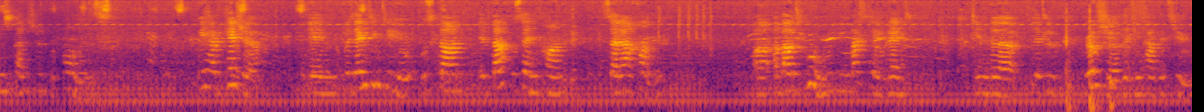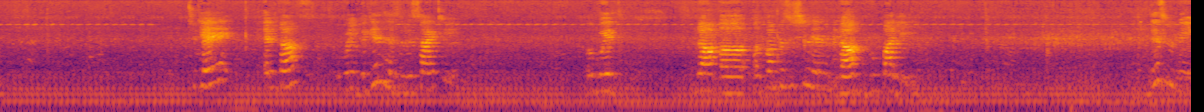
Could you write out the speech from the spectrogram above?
Cultural performance, we have pleasure in presenting to you Ustad Altaf Hussain Khan Sarahang, uh, about whom you must have read in the little brochure that you have with you. Today, Altaf will begin his recital with uh, a composition in Rag Bhupali. This will be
